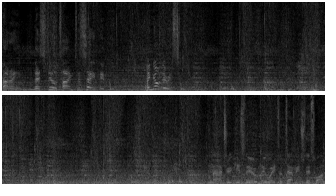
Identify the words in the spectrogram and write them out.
Hurry! There's still time to save him! I know there is! Magic is the only way to damage this one.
